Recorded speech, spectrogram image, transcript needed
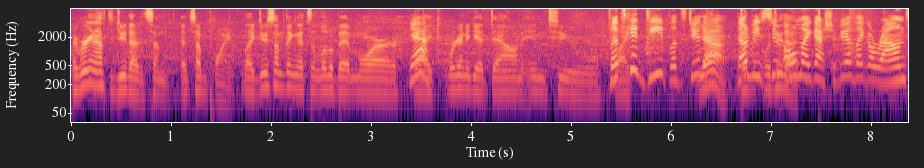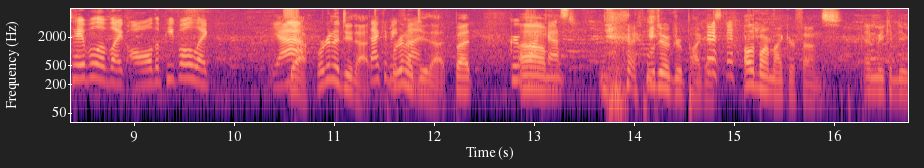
Like we're gonna have to do that at some at some point. Like do something that's a little bit more. Yeah. Like we're gonna get down into. Let's like- get deep. Let's do Yeah, that. That would be we'll that. Oh my gosh! If you had like a round table of like all the people, like, yeah, Yeah, we're gonna do that. That could be We're gonna do that. But group um, podcast. we'll do a group podcast. All the more microphones, and we can do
